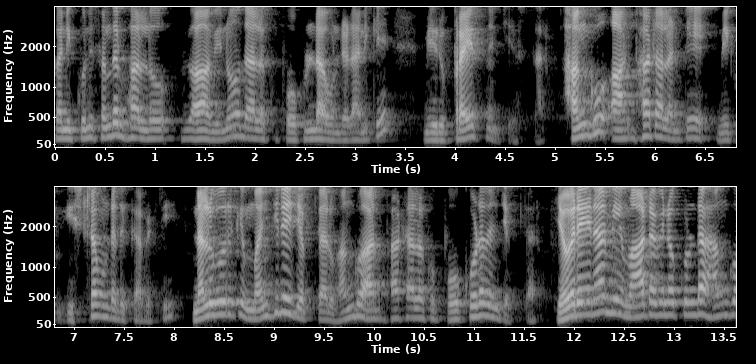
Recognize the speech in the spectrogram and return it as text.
కానీ కొన్ని సందర్భాల్లో ఆ వినోదాలకు పోకుండా ఉండడానికే మీరు ప్రయత్నం చేస్తారు. హంగు ఆర్భాటాలంటే మీకు ఇష్టం ఉండదు కాబట్టి నలుగురికి మంచినే చెప్తారు. హంగు ఆర్భాటాలకు పోకూడదని చెప్తారు. ఎవరైనా మీ మాట వినకుండా హంగు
